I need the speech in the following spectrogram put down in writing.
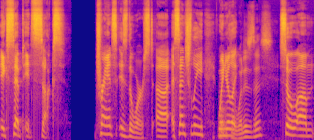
except it sucks. Trance is the worst. Uh, essentially, when you're like, what is this? so um,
